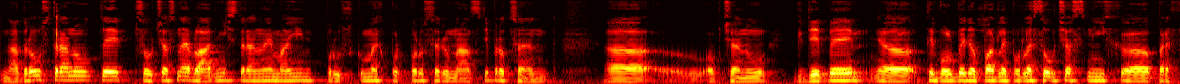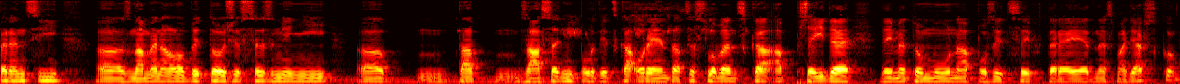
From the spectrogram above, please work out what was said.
Na druhou stranu ty současné vládní strany mají v průzkumech podporu 17% občanů. Kdyby ty volby dopadly podle současných preferencí, znamenalo by to, že se změní ta zásadní politická orientace Slovenska a přejde, dejme tomu, na pozici, v které je dnes Maďarsko?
